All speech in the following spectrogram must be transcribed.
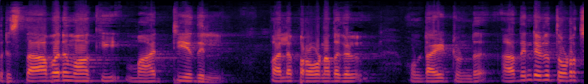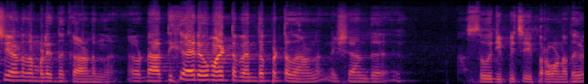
ഒരു സ്ഥാപനമാക്കി മാറ്റിയതിൽ പല പ്രവണതകൾ ഉണ്ടായിട്ടുണ്ട്. അതിന്റെ ഒരു തുടർച്ചയാണ് നമ്മളിന്ന് കാണുന്നത്. അതുകൊണ്ട് അധികാരവുമായിട്ട് ബന്ധപ്പെട്ടതാണ് നിഷാന്ത് സൂചിപ്പിച്ച ഈ പ്രവണതകൾ.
